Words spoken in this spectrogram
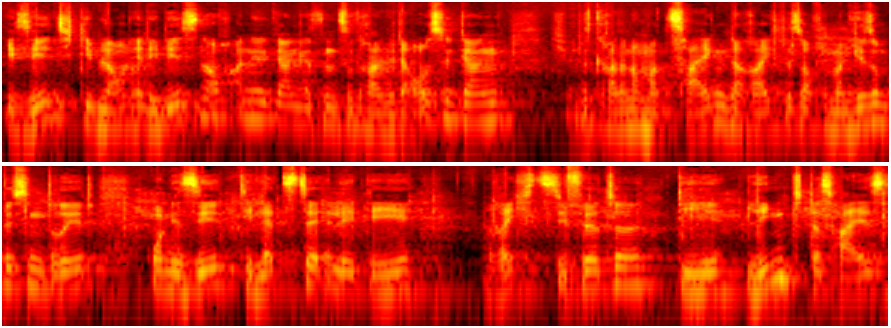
Ihr seht, die blauen LEDs sind auch angegangen, jetzt sind sie gerade wieder ausgegangen. Ich werde es gerade nochmal zeigen, da reicht es auch, wenn man hier so ein bisschen dreht. Und ihr seht, die letzte LED rechts, die vierte, die blinkt. Das heißt,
